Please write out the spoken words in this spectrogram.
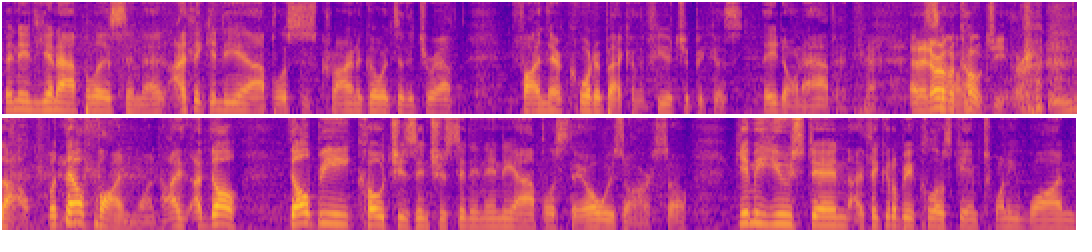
than Indianapolis, and I think Indianapolis is trying to go into the draft, find their quarterback of the future because they don't have it, And they don't have a coach either. no, but they'll find one. I, I they'll they'll be coaches interested in Indianapolis. They always are. So give me Houston. I think it'll be a close game, 21-18.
